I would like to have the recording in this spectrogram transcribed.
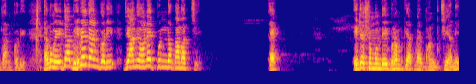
দান করি। এবং এটা ভেবে দান করি যে আমি অনেক পুণ্য কামাচ্ছি। এক, এটা সম্বন্ধে এই ভ্রমটি আপনার ভাঙছি আমি।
